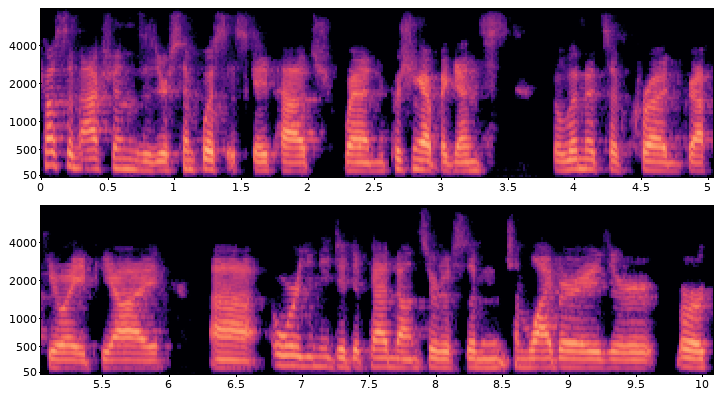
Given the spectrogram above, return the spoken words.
custom actions is your simplest escape hatch when pushing up against the limits of CRUD GraphQL API, uh, or you need to depend on sort of some some libraries or or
